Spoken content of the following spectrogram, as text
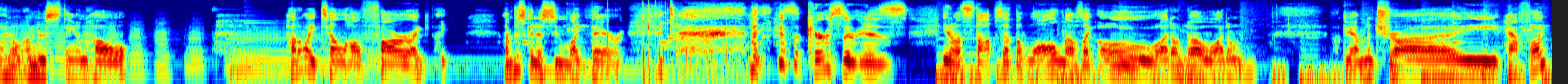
I don't understand how... How do I tell how far I... I I'm just gonna assume, like, there. because the cursor is... You know, it stops at the wall, and I was like, oh, I don't know, I don't... Okay, I'm gonna try... halfway?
